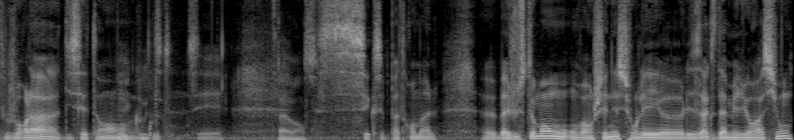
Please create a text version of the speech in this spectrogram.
toujours là, 17 ans. Écoute. Écoute, c'est ça avance. c'est que c'est pas trop mal. Euh, bah justement, on, on va enchaîner sur les, euh, les axes d'amélioration.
